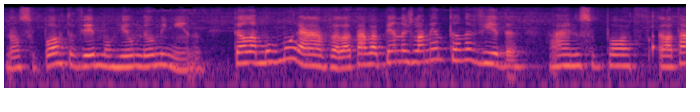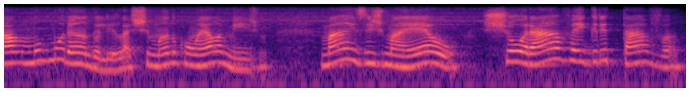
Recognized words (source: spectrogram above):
Não suporto ver morrer o meu menino. Então ela murmurava, ela estava apenas lamentando a vida. Ai, não suporto. Ela estava murmurando ali, lastimando com ela mesma. Mas Ismael chorava e gritava.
